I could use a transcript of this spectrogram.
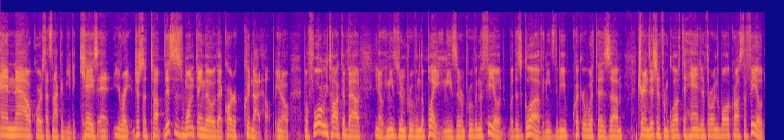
And now, of course, that's not going to be the case. And you're right, just a tough. This is one thing though that Carter could not help. You know, before we talked about, you know, he needs to improve in the plate, he needs to improve in the field with his glove, he needs to be quicker with his um, transition from glove to hand and throwing the ball across the field.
